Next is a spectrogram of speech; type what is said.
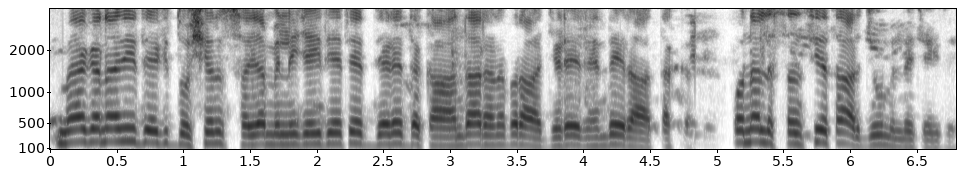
ਮੈਂ ਕਹਿੰਦਾ ਜੀ ਦੇਖ ਦੋਸ਼ੀਆਂ ਨੂੰ ਸਜ਼ਾ ਮਿਲਣੀ ਚਾਹੀਦੀ ਹੈ ਤੇ ਜਿਹੜੇ ਦੁਕਾਨਦਾਰ ਹਨ ਭਰਾ ਜਿਹੜੇ ਰਹਿੰਦੇ ਰਾਤ ਤੱਕ ਉਹਨਾਂ ਲਾਇਸੈਂਸੀ ਹਥਿਆਰ ਜੂ ਮਿਲਣੇ ਚਾਹੀਦੇ।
